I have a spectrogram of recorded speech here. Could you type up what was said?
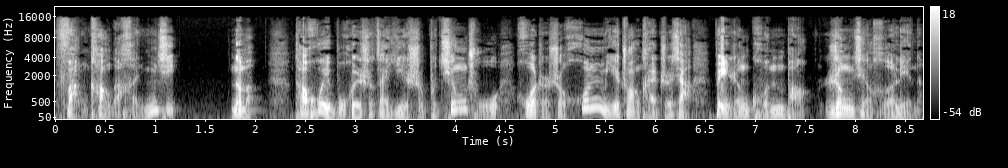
反抗的痕迹。那么，他会不会是在意识不清楚或者是昏迷状态之下被人捆绑扔进河里呢？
